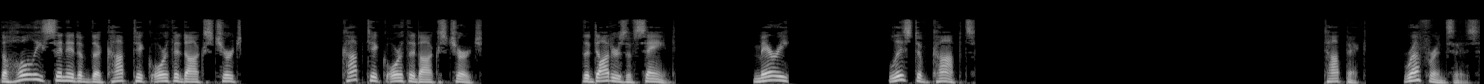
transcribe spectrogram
The Holy Synod of the Coptic Orthodox Church Coptic Orthodox Church The Daughters of St. Mary List of Copts. References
